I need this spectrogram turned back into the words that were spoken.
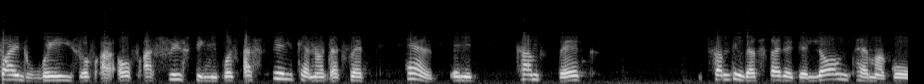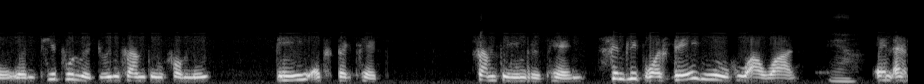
find ways of, uh, of assisting me because I still cannot accept help. And it comes back, it's something that started a long time ago when people were doing something for me, they expected something in return simply because they knew who I was. yeah. And I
